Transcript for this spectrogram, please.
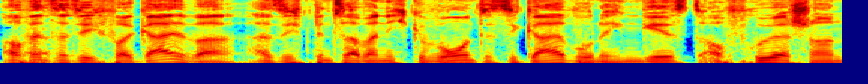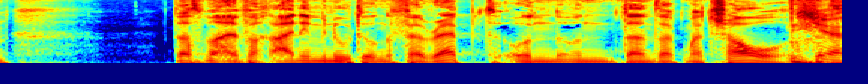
Auch wenn es natürlich voll geil war. Also ich bin es aber nicht gewohnt, ist egal, wo du hingehst, auch früher schon, dass man einfach eine Minute ungefähr rappt und, und dann sagt man Ciao. Ja.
